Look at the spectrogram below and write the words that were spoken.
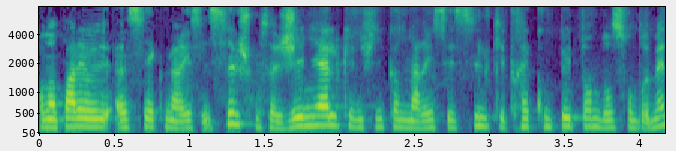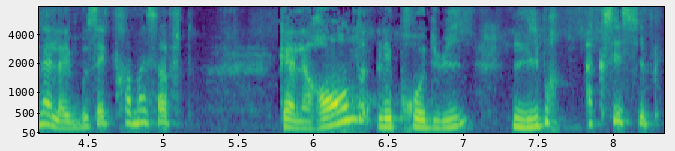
On en parlait aussi avec Marie-Cécile. Je trouve ça génial qu'une fille comme Marie-Cécile, qui est très compétente dans son domaine, elle aille bosser avec Tramasoft qu'elle rende les produits libres accessibles.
